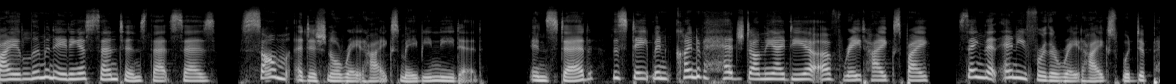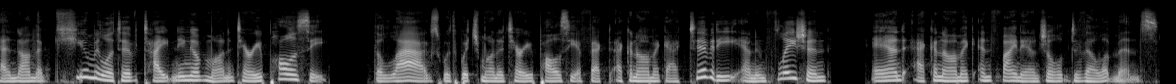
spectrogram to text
by eliminating a sentence that says some additional rate hikes may be needed. Instead, the statement kind of hedged on the idea of rate hikes by saying that any further rate hikes would depend on the cumulative tightening of monetary policy, the lags with which monetary policy affect economic activity and inflation, and economic and financial developments.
